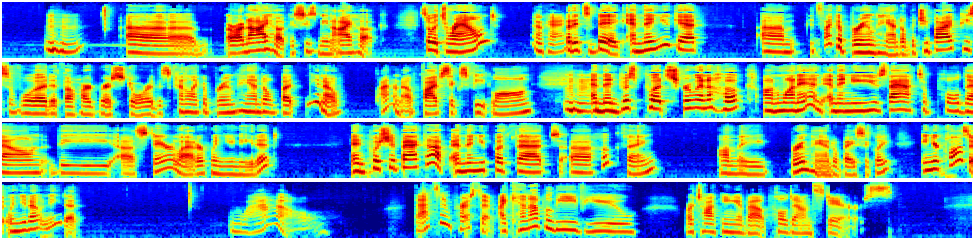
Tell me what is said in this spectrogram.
Mm-hmm. uh, or an eye hook, excuse me, an eye hook. So it's round, Okay. but it's big. And then you get, um, it's like a broom handle, but you buy a piece of wood at the hardware store that's kind of like a broom handle, but you know, I don't know, five, six feet long. Mhm. And then just put, screw in a hook on one end. And then you use that to pull down the uh, stair ladder when you need it and push it back up. And then you put that uh, hook thing on the broom handle basically in your closet when you don't need it. Wow. That's impressive. I cannot believe you are talking about pull down stairs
